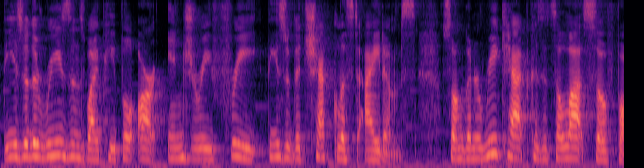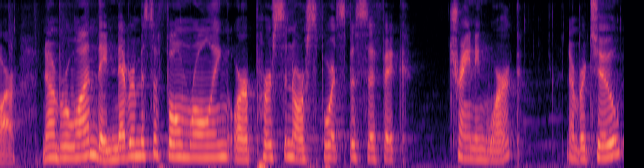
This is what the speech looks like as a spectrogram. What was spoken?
these are the reasons why people are injury free. These are the checklist items. So I'm going to recap because it's a lot so far. Number one, they never miss a foam rolling or a person or sport specific training work. Number two,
